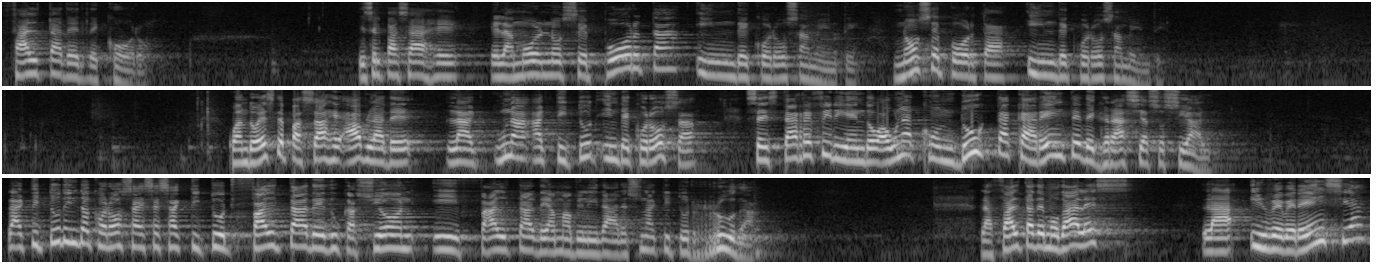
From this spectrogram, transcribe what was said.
falta de decoro. Dice el pasaje, el amor no se porta indecorosamente, no se porta indecorosamente. Cuando este pasaje habla de una actitud indecorosa se está refiriendo a una conducta carente de gracia social. La actitud indecorosa es esa actitud falta de educación y falta de amabilidad, es una actitud ruda. La falta de modales, la irreverencia,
